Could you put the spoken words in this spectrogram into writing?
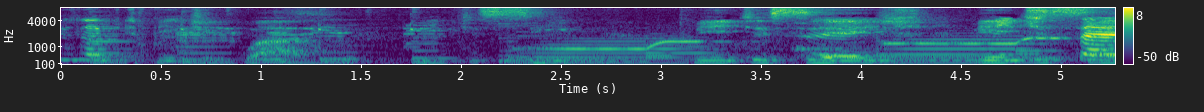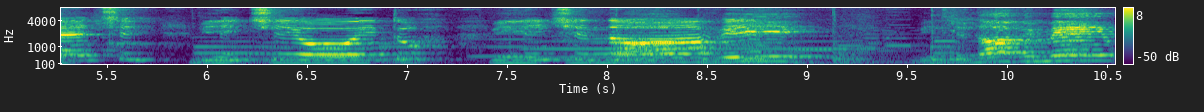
slime de 24, 25, 26, 27, 27, 28, 29, 29 e meio,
